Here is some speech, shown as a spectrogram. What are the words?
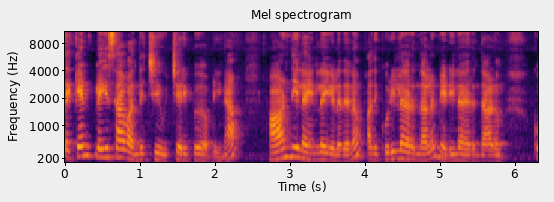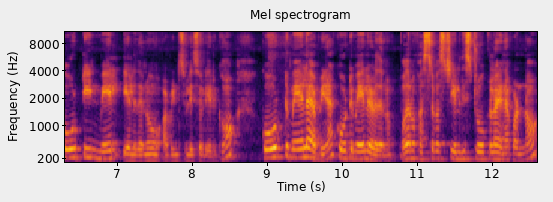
செகண்ட் பிளேஸாக வந்துச்சு உச்சரிப்பு அப்படின்னா ஆன் தி லைனில் எழுதணும். அது குறிலாக இருந்தாலும் நெடிலாக இருந்தாலும். கோட்டின் மேல் எழுதணும் அப்படின்னு சொல்லி சொல்லியிருக்கோம். கோட்டு மேலே அப்படின்னா கோட்டு மேலே எழுதணும். முதல்ல ஃபஸ்ட்டு ஃபஸ்ட்டு எழுதி ஸ்ட்ரோக்கெல்லாம் என்ன பண்ணோம்?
